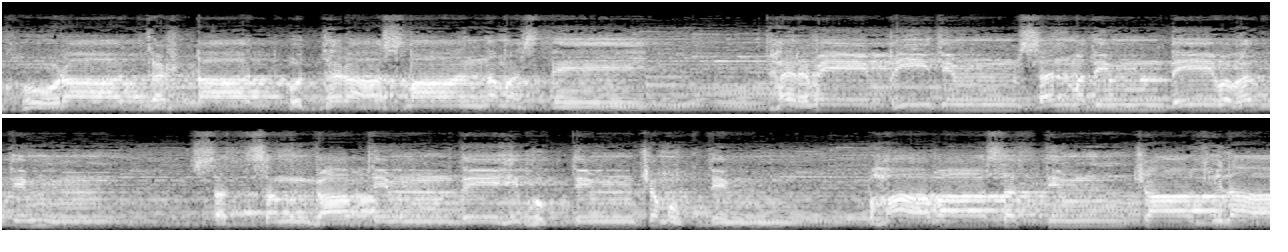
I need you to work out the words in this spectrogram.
घोरात् कष्टात् उद्धरास्मान् नमस्ते। धर्मे प्रीतिं सन्मतिं देवभक्तिं। सत्सङ्गाप्तिं देहि भुक्तिं च मुक्तिम्। भावासक्तिं चाखिलानन्दमूर्ते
